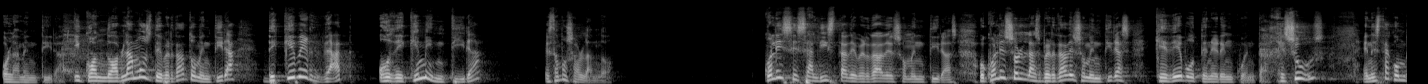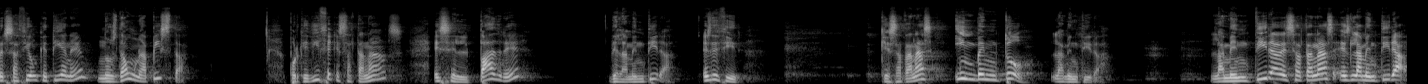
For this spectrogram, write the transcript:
o la mentira? Y cuando hablamos de verdad o mentira, ¿de qué verdad o de qué mentira estamos hablando? ¿Cuál es esa lista de verdades o mentiras? ¿O cuáles son las verdades o mentiras que debo tener en cuenta? Jesús, en esta conversación que tiene, nos da una pista. Porque dice que Satanás es el padre de la mentira. Es decir, que Satanás inventó la mentira. La mentira de Satanás es la mentira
